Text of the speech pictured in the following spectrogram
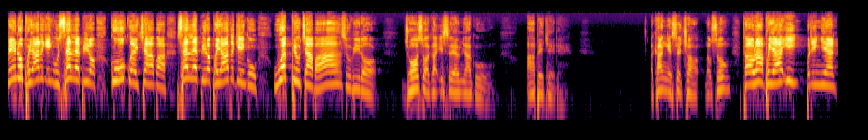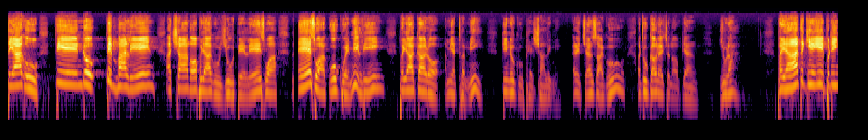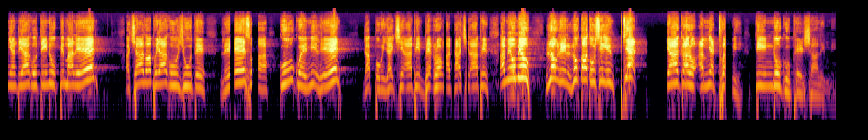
မင်းတို့ဖျားသခင်ကိုဆက်လက်ပြီးတော့ကိုးကွယ်ကြပါဆက်လက်ပြီးတော့ဖျားသခင်ကိုဝတ်ပြုတ်ကြပါဆိုပြီးတော့ဂျောဆွာကဣသရေလများကိုအားပေးခဲ့တယ်အခန်းငယ်ဆက်6နောက်ဆုံးထာဝရဖျားဤပရိညာဏ်တရားကိုတင်တို့ပစ်မလင်အခြားသောဖျားကိုယူတယ်လဲစွာလဲစွာကိုးကွယ်မိလင်ဖျားကတော့အမျက်ထွက်မီတင်တို့ကိုဖယ်ရှားလိုက်မည် အဲ့ဒီကျမ်းစာကိုအထူးကောင်းတဲ့ကျွန်တော်ပြန်ယူလာဖယားသခင်ဤပရိညာဏ်တရားကိုတင်တို့ပြမလေအခြားသောဖယားကိုယူတဲ့လဲစွာကိုးကွယ်မိလေဓာတ်ပုံရိုက်ခြင်းအပြင် background မှာထားခြင်းအပြင်အမျိုးမျိုးလုံလင်လုံတော့သူရှိရင်ဖြတ်ဖယားကတော့အမျက်ထွက်မိတင်တို့ကိုဖယ်ရှားလိုက်မိ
